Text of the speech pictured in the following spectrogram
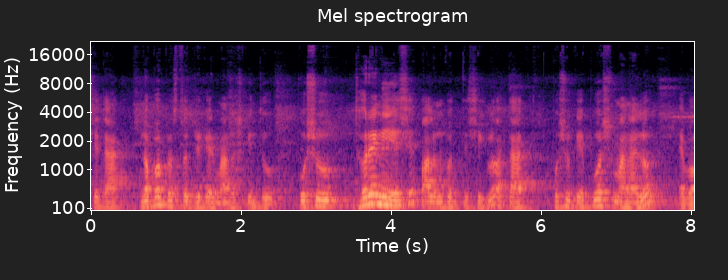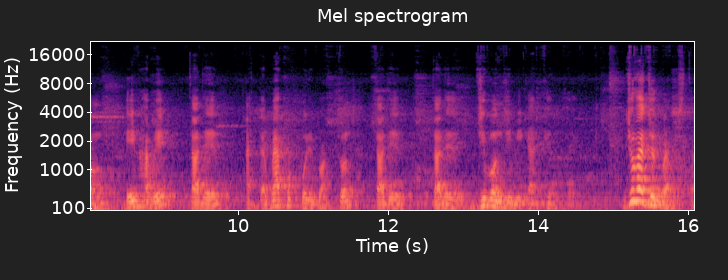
সেটা নবপ্রস্তর যুগের মানুষ কিন্তু পশু ধরে নিয়ে এসে পালন করতে শিখলো, অর্থাৎ পশুকে পোষ মানালো এবং এইভাবে তাদের একটা ব্যাপক পরিবর্তন তাদের তাদের জীবন জীবিকার ক্ষেত্রে। যোগাযোগ ব্যবস্থা।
